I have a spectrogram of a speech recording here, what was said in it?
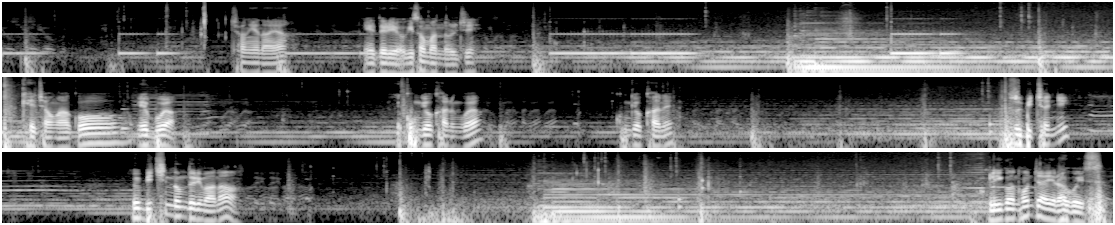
정해놔야 얘들이 여기서만 놀지 개정하고 얘 뭐야 얘 공격하는 거야? 공격하네 무슨 미쳤니? 왜 미친 놈들이 많아? 리건 혼자 일하고 있어.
